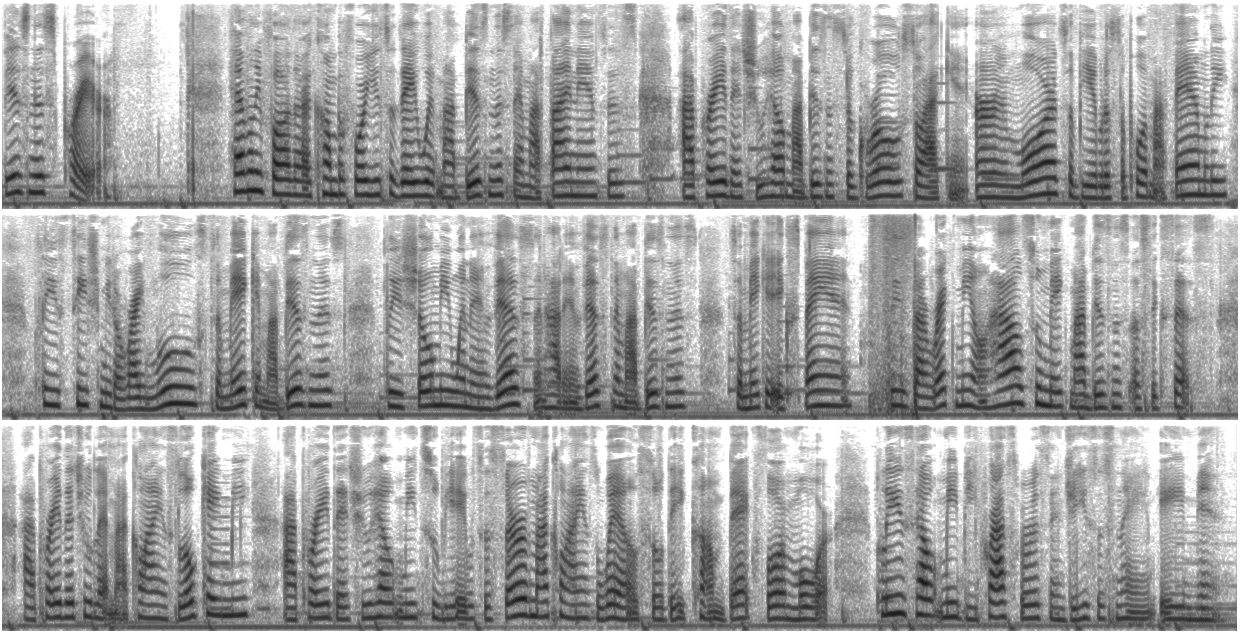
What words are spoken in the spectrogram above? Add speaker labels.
Speaker 1: Business prayer. Heavenly Father, I come before you today with my business and my finances. I pray that you help my business to grow so I can earn more to be able to support my family. Please teach me the right moves to make in my business. Please show me when to invest and how to invest in my business to make it expand. Please direct me on how to make my business a success. I pray that you let my clients locate me. I pray that you help me to be able to serve my clients well so they come back for more. Please help me be prosperous in Jesus' name. Amen.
